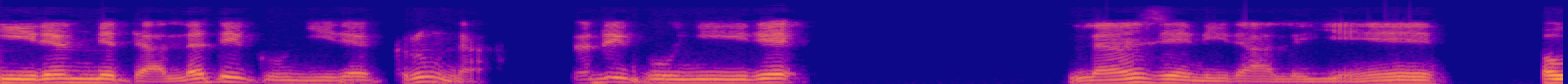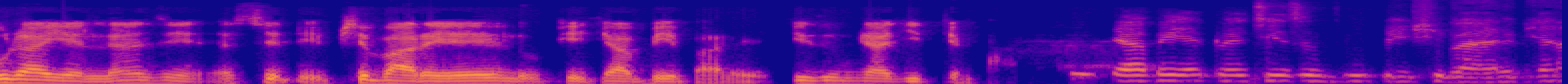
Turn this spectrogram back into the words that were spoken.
ညီတဲ့မေတ္တာလက်တွေ့ကူညီတဲ့ကရုဏာ လက်တွေ့ကူညီတဲ့လမ်းစဉ်တွေဒါလည်းယင်ဗုဒ္ဓရဲ့လမ်းစဉ်အစစ်တွေဖြစ်ပါတယ်လို့ဖြေကြားပေးပါတယ်ကျေးဇူးများကြီးတင်ပါတယ်ရပါရဲ့အတွက်ကျေးဇူးပြုပေးရှိပါတယ်ဗျာ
